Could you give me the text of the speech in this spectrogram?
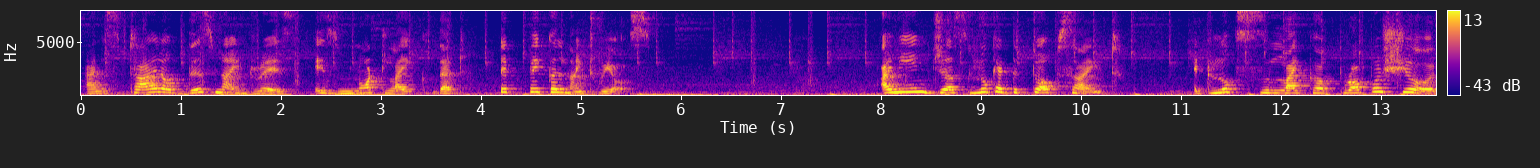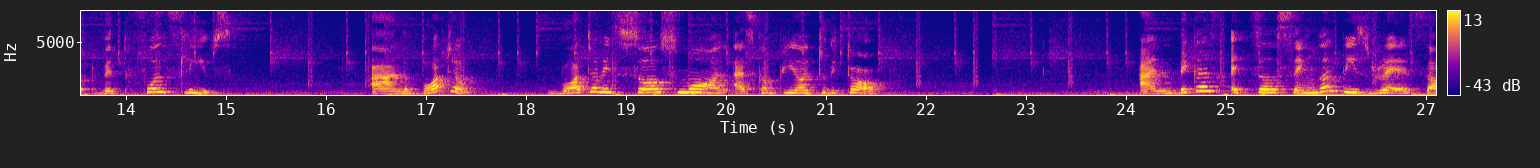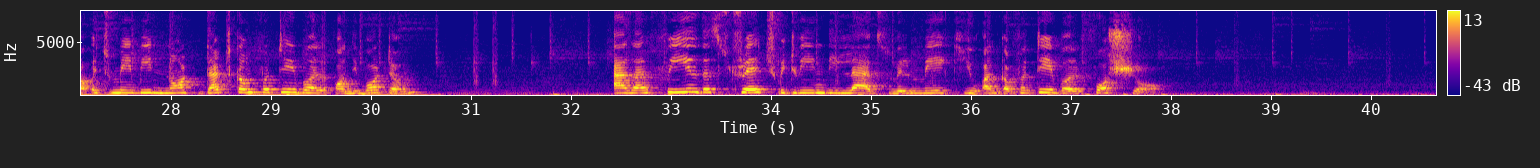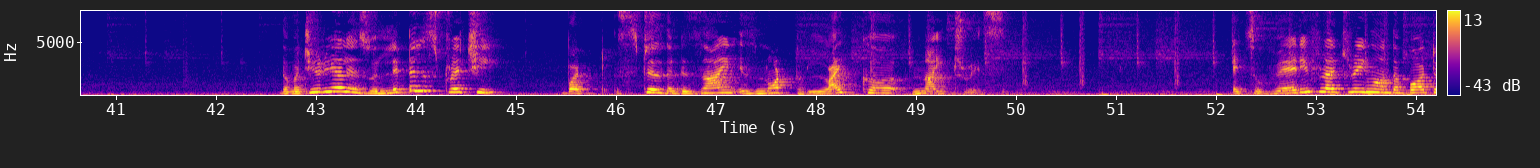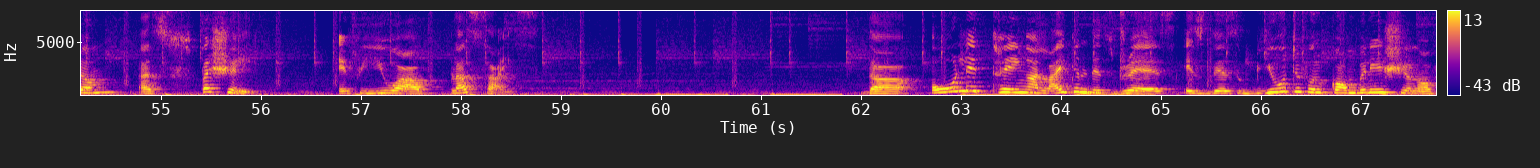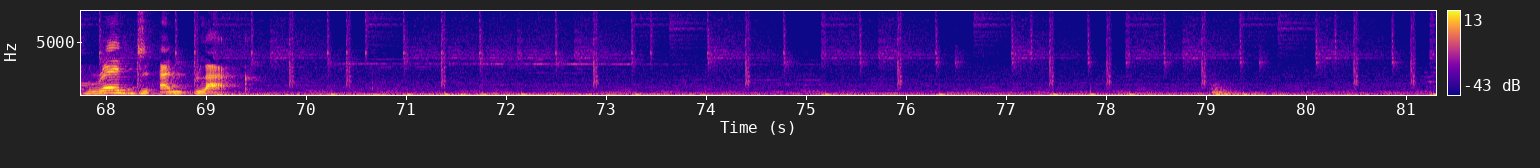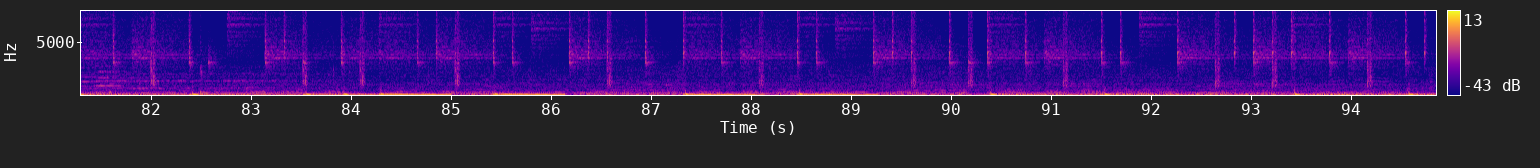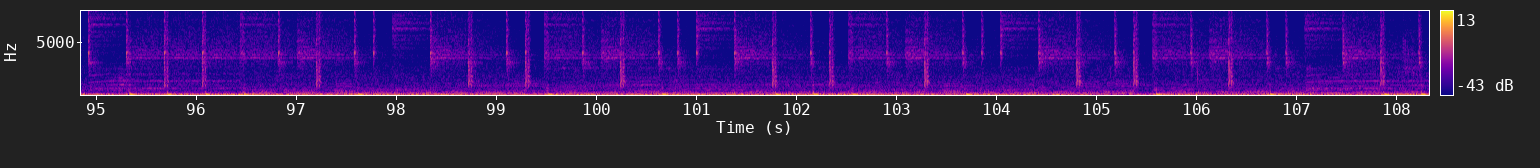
and style of this night dress is not like that typical night wears. I mean just look at the top side. It looks like a proper shirt with full sleeves. And the bottom, bottom is so small as compared to the top and because it's a single piece dress so it may be not that comfortable on the bottom as I feel the stretch between the legs will make you uncomfortable for sure. The material is a little stretchy but still the design is not like a night dress. It's very flattering on the bottom, especially if you are plus size. The only thing I like in this dress is this beautiful combination of red and black.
